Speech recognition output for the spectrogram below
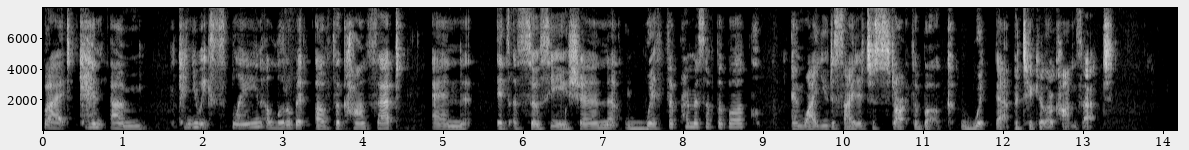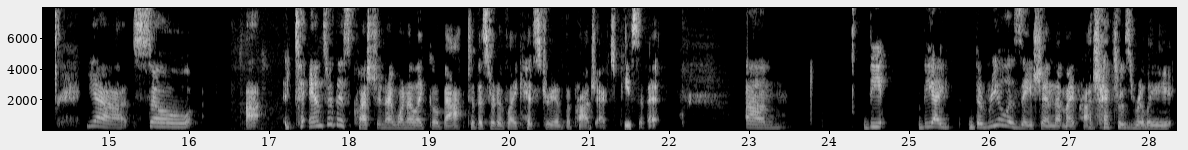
But can um, can you explain a little bit of the concept and its association with the premise of the book and why you decided to start the book with that particular concept? Yeah, so uh, to answer this question, I want to like go back to the sort of like history of the project piece of it. Um, the the the realization that my project was really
